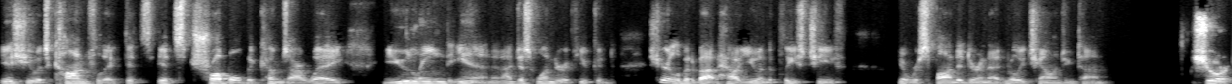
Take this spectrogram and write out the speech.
issue. It's conflict. It's it's trouble that comes our way. You leaned in, and I just wonder if you could share a little bit about how you and the police chief, you know, responded during that really challenging time. Sure.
